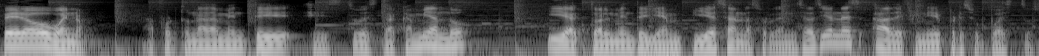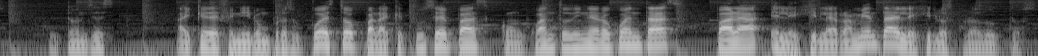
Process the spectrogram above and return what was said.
Pero bueno, afortunadamente esto está cambiando y actualmente ya empiezan las organizaciones a definir presupuestos. Entonces, hay que definir un presupuesto para que tú sepas con cuánto dinero cuentas para elegir la herramienta, elegir los productos.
